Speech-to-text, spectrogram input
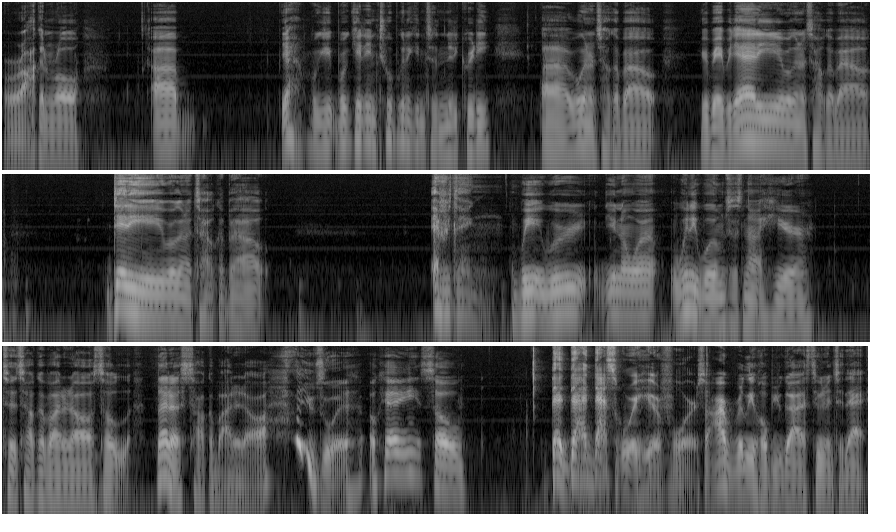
rock and roll. Uh, yeah, we're, we're getting it. We're going to get into the nitty gritty. Uh, we're going to talk about your baby daddy. We're going to talk about Diddy. We're going to talk about everything. We, we're, you know what? Wendy Williams is not here to talk about it all. So let us talk about it all. How you doing? Okay, so that that that's what we're here for. So I really hope you guys tune into that.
